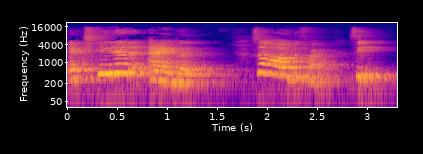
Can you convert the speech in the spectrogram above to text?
exterior angle. So how to find? See,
